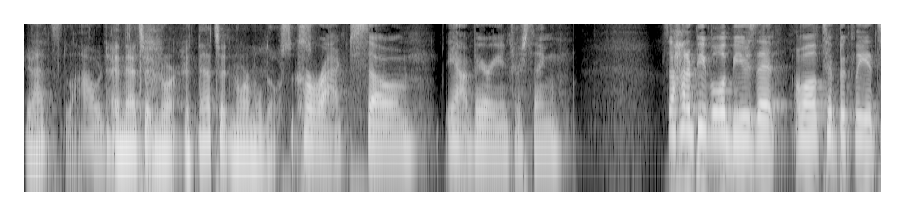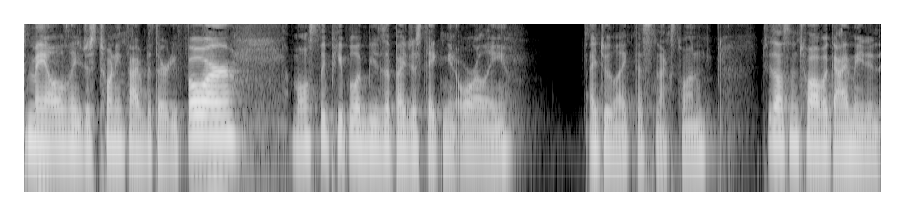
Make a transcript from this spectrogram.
Yeah. That's loud. and that's at nor- that's at normal doses. Correct. So, yeah, very interesting. So, how do people abuse it? Well, typically it's males ages 25 to 34. Mostly people abuse it by just taking it orally. I do like this next one. 2012, a guy made an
